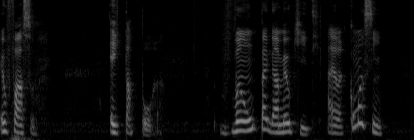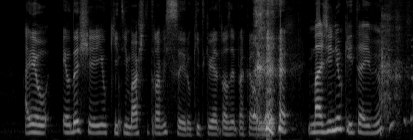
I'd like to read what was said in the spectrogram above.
eu faço. Eita porra. Vão pegar meu kit. Aí ela, como assim? Aí eu, eu deixei o kit embaixo do travesseiro, o kit que eu ia trazer pra cá. Imagine o kit aí, viu?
